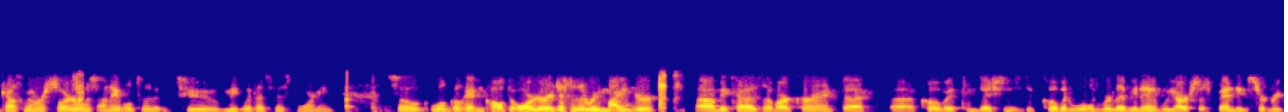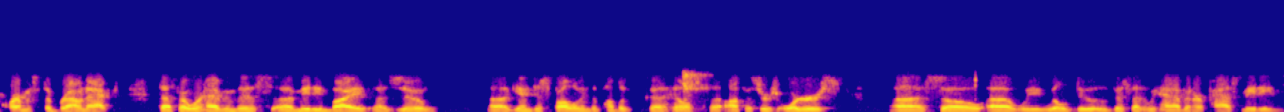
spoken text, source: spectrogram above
Councilmember Sawyer was unable to to meet with us this morning, so we'll go ahead and call to order. Just as a reminder, uh, because of our current uh, uh, COVID conditions, the COVID world we're living in, we are suspending certain requirements of the Brown Act. That's why we're having this uh, meeting by uh, Zoom. Uh, again, just following the public uh, health uh, officer's orders. Uh, so uh, we will do this as we have in our past meetings.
